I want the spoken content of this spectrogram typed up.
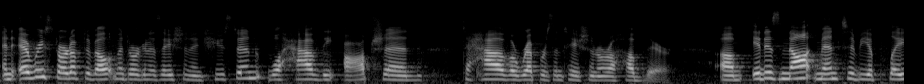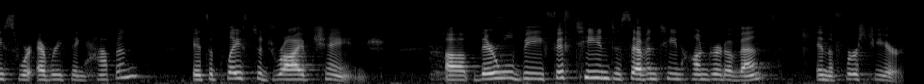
and every startup development organization in Houston will have the option to have a representation or a hub there. Um, it is not meant to be a place where everything happens. It's a place to drive change. Uh, there will be 15 to 1700 events in the first year.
